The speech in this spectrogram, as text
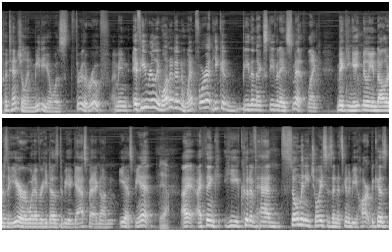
potential in media was through the roof. I mean, if he really wanted it and went for it, he could be the next Stephen A. Smith, like making eight million dollars a year or whatever he does to be a gas bag on ESPN. Yeah. I, I think he could have had so many choices and it's going to be hard because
